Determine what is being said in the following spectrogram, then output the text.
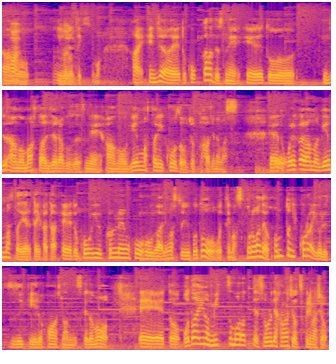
あの、入場的にも。はい。えじゃあ、えっ、と、ここからですね、えっ、と、じあの、マスタージェラクトですね、あの、ゲームマスタリー講座をちょっと始めます。えっ、と、これからあの、ゲームマスターやりたい方、えっ、と、こういう訓練方法がありますということを言っています。これはね、本当に古来より続いている話なんですけども、えっ、と、お題を3つもらって、それで話を作りましょう。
